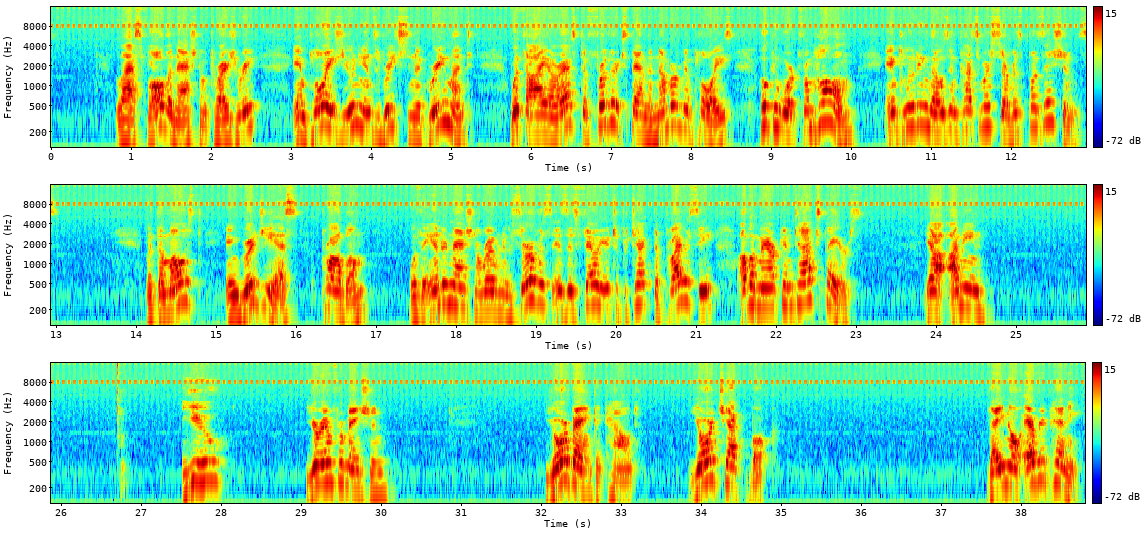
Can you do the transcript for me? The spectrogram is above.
Last fall, the National Treasury employees unions reached an agreement with the IRS to further expand the number of employees who can work from home, including those in customer service positions. But the most egregious problem with the International Revenue Service is its failure to protect the privacy of American taxpayers. Yeah, I mean, you, your information, your bank account, your checkbook. They know every penny.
